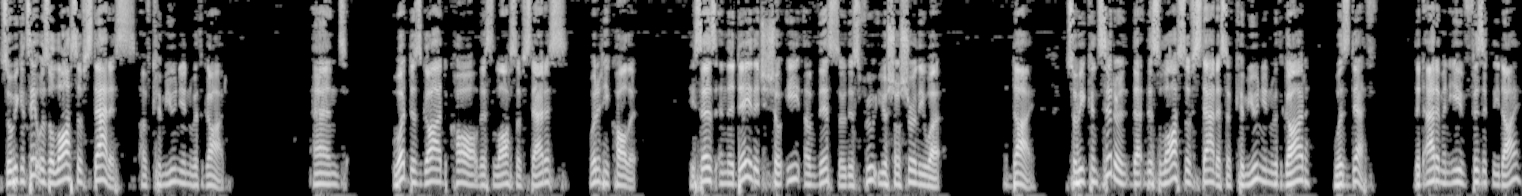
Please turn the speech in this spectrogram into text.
So we can say it was a loss of status, of communion with God. And what does God call this loss of status? What did he call it? He says, in the day that you shall eat of this or this fruit, you shall surely what? Die. So he considered that this loss of status, of communion with God, was death. Did Adam and Eve physically die?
